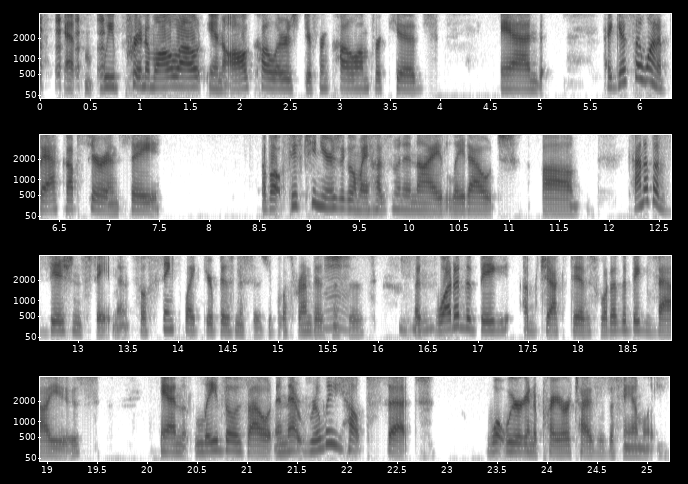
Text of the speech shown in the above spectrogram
and we print them all out in all colors different column for kids and i guess i want to back up sarah and say about 15 years ago my husband and i laid out um, kind of a vision statement. So think like your businesses. You both run businesses. Like what are the big objectives? What are the big values? And laid those out. And that really helps set what we were going to prioritize as a family.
